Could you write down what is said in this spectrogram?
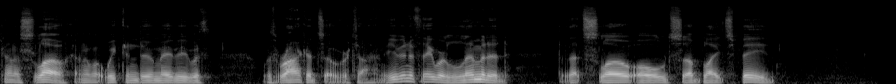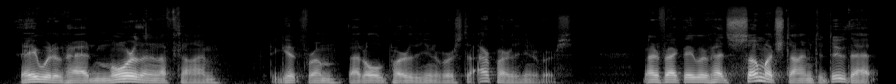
kind of slow, kind of what we can do maybe with, with rockets over time. Even if they were limited to that slow old sublight speed, they would have had more than enough time to get from that old part of the universe to our part of the universe. Matter of fact, they would have had so much time to do that,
